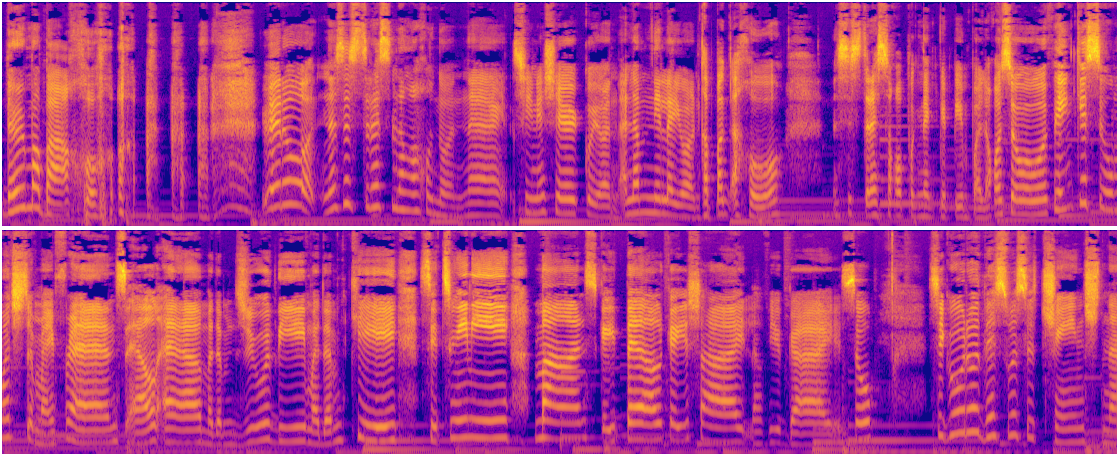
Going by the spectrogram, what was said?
derma ba ako? Pero nasa-stress lang ako noon na sinishare ko yon Alam nila yon Kapag ako, nasa-stress ako pag nagpipimple ako. So, thank you so much to my friends, LL, Madam Judy, Madam K, si Twinnie, Mans, kay Tel, kay Shai. Love you guys. So, Siguro this was a change na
